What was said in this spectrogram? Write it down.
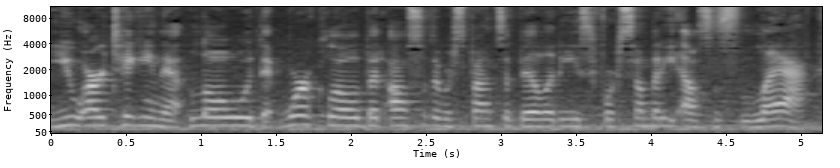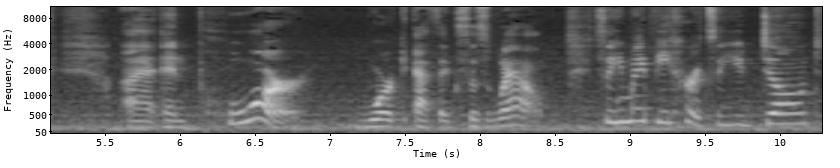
you are taking that load, that workload, but also the responsibilities for somebody else's lack uh, and poor work ethics as well. So you might be hurt. So you don't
